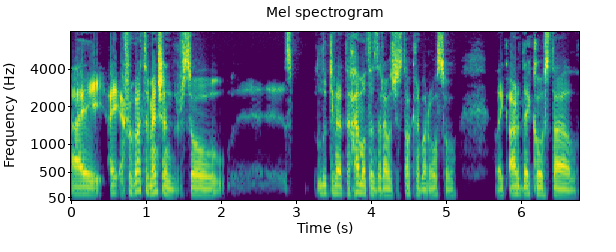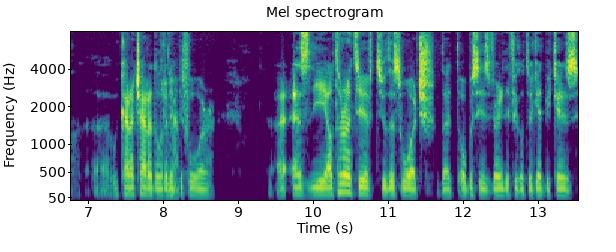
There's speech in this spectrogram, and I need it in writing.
I, I forgot to mention. So, looking at the Hamiltons that I was just talking about, also like Art Deco style, uh, we kind of chatted a little yeah. bit before. Uh, as the alternative to this watch, that obviously is very difficult to get because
